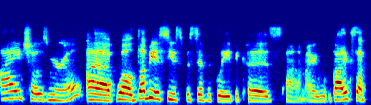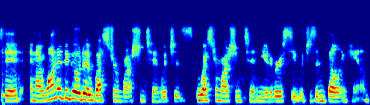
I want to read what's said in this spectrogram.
I chose Murrow, uh, well, WSU specifically because um, I got accepted and I wanted to go to Western Washington, which is Western Washington University, which is in Bellingham.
